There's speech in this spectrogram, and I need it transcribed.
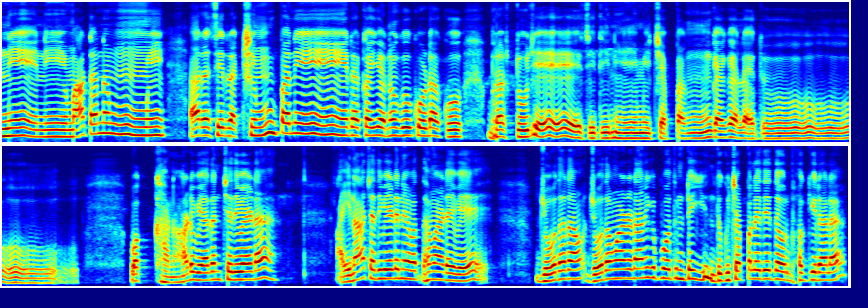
నే నీ మాట నమ్మి అరసి రక్షింపనేరకయనుగు కొడకు. భ్రష్టు చేసి తినేమి చెప్పంగగలదు? ఒక్కనాడు వేదం చదివాడా? అయినా చదివేడని అబద్ధమాడేవే? జూదడా జూదమాడడానికి పోతుంటే ఎందుకు చెప్పలేదే దౌర్భాగ్యురాలా?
